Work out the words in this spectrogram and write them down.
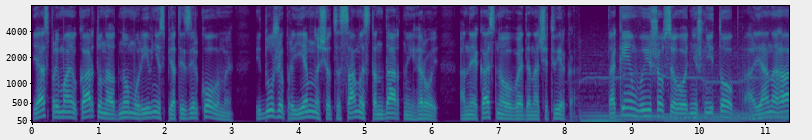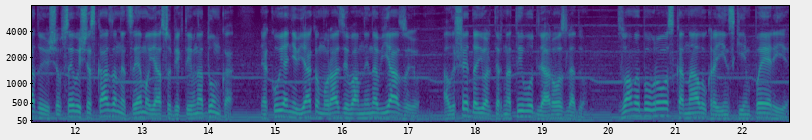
Я сприймаю карту на одному рівні з п'ятизірковими, і дуже приємно, що це саме стандартний герой, а не якась нововведена четвірка. Таким вийшов сьогоднішній топ. А я нагадую, що все вище сказане це моя суб'єктивна думка, яку я ні в якому разі вам не нав'язую, а лише даю альтернативу для розгляду. З вами був Рос, канал Українські імперії.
